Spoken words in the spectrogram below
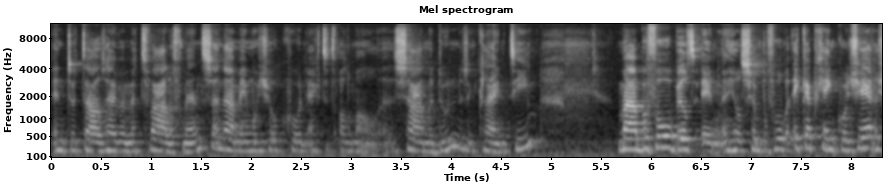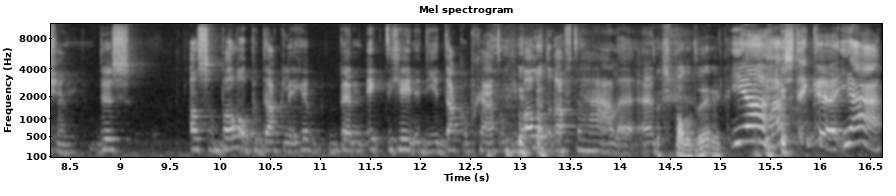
In totaal zijn we met twaalf mensen. En daarmee moet je ook gewoon echt het allemaal samen doen. Dus een klein team. Maar bijvoorbeeld, een heel simpel voorbeeld, ik heb geen conciërge. Dus als er ballen op het dak liggen, ben ik degene die het dak op gaat om die ballen eraf te halen. En, Spannend werk. Ja, hartstikke, ja.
